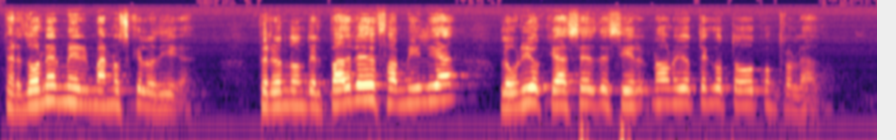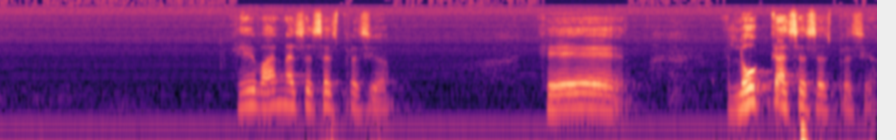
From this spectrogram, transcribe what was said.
perdónenme hermanos que lo diga, pero en donde el padre de familia lo único que hace es decir, no, no, yo tengo todo controlado. Qué vana es esa expresión. Qué loca es esa expresión.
